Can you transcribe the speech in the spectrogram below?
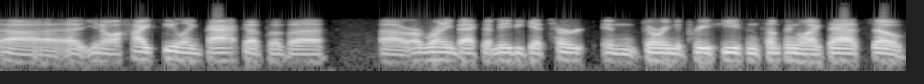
uh, you know, a high ceiling backup of a uh, a running back that maybe gets hurt in during the preseason, something like that. So.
